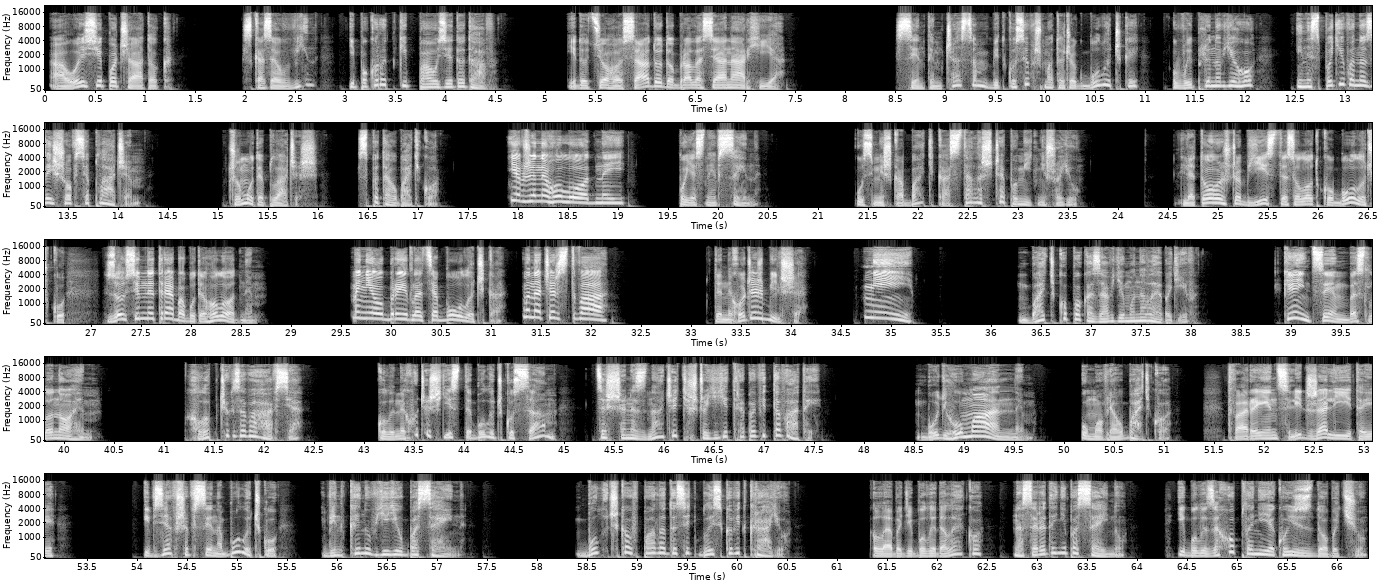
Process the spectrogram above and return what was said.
А ось і початок, сказав він і по короткій паузі додав. І до цього саду добралася анархія. Син тим часом відкусив шматочок булочки, виплюнув його і несподівано зайшовся плачем. Чому ти плачеш? спитав батько. Я вже не голодний, пояснив син. Усмішка батька стала ще помітнішою. Для того, щоб їсти солодку булочку, зовсім не треба бути голодним. Мені обридла ця булочка, вона черства. Ти не хочеш більше? Ні. Батько показав йому на лебедів. Кинь цим безслоногим. Хлопчик завагався. Коли не хочеш їсти булочку сам, це ще не значить, що її треба віддавати. Будь гуманним, умовляв батько. Тварин слід жаліти. І, взявши в сина булочку, він кинув її в басейн. Булочка впала досить близько від краю. Лебеді були далеко, на середині басейну, і були захоплені якоюсь здобиччю.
